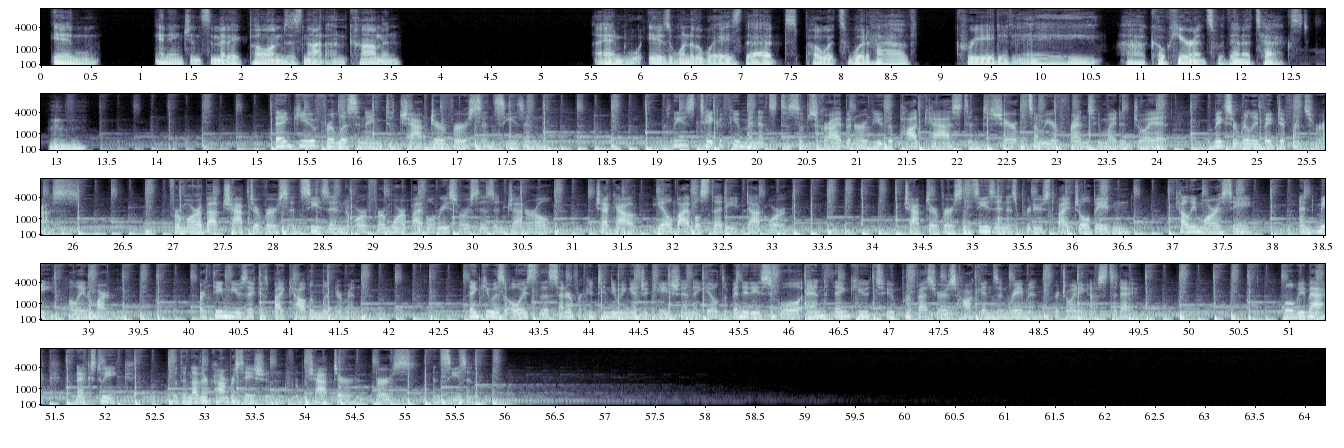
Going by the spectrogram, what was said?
in in ancient Semitic poems is not uncommon, and is one of the ways that poets would have created a uh, coherence within a text. hmm Thank you for listening to Chapter, Verse, and Season. Please take a few minutes to subscribe and review the podcast and to share it with some of your friends who might enjoy it. It makes a really big difference for us. For more about Chapter, Verse, and Season, or for more Bible resources in general, check out yalebiblestudy.org. Chapter, Verse, and Season is produced by Joel Baden, Kelly Morrissey, and me, Helena Martin. Our theme music is by Calvin Linderman. Thank you, as always, to the Center for Continuing Education at Yale Divinity School, and thank you to Professors Hawkins and Reymond for joining us today. We'll be back next week with another conversation from chapter, verse, and season.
